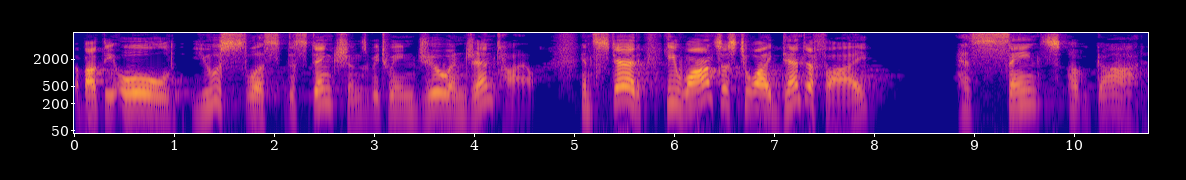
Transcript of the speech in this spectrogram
about the old, useless distinctions between Jew and Gentile. Instead, he wants us to identify as saints of God,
